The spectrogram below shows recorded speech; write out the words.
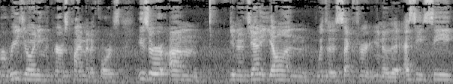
we're rejoining the Paris Climate Accords. These are um, you know, Janet Yellen with the secretary, you know, the SEC,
